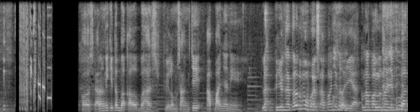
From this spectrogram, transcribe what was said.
Kalau sekarang nih kita bakal bahas film Sangci apanya nih? Lah, ya nggak tahu lu mau bahas apanya Oh, dong. iya. Kenapa lu nanya gua?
